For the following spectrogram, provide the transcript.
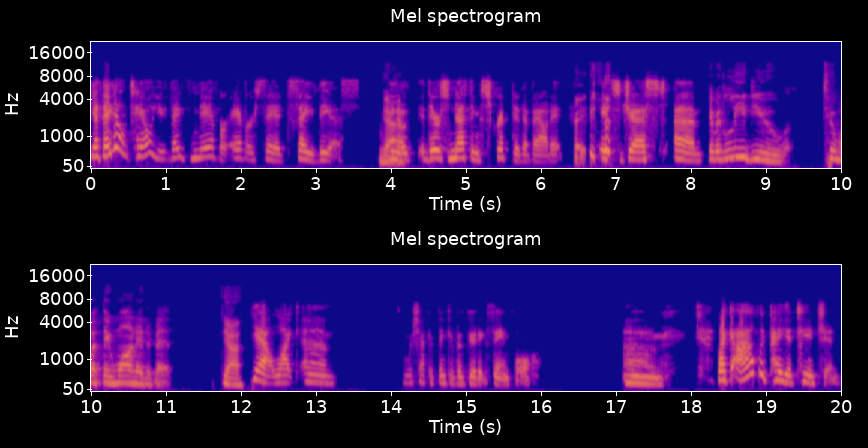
yeah they don't tell you they've never ever said say this yeah. you know there's nothing scripted about it right. it's just um it would lead you to what they wanted a bit yeah. Yeah. Like, um, I wish I could think of a good example. Um, like I would pay attention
